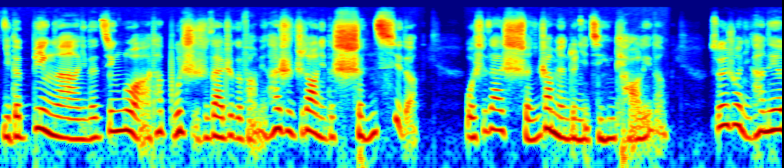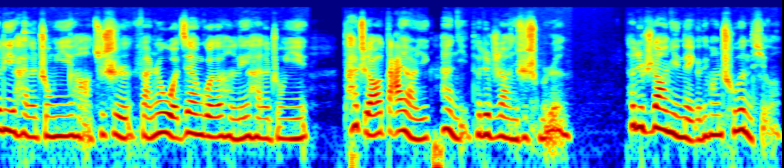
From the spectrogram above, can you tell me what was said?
你的病啊，你的经络啊，它不只是在这个方面，它是知道你的神气的。我是在神上面对你进行调理的。所以说，你看那些厉害的中医哈，就是反正我见过的很厉害的中医，他只要打眼一看你，他就知道你是什么人。他就知道你哪个地方出问题了，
